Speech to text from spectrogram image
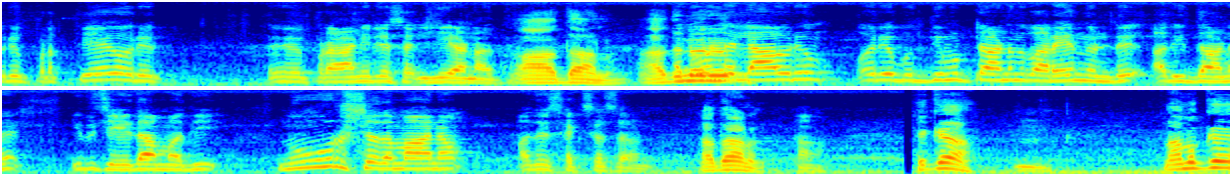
ഒരു പ്രത്യേക ഒരു പ്രാണിയുടെ ശല്യമാണ് അത്. അതാണ്. അതിനൊരു എല്ലാവരും ഒരു ബുദ്ധിമുട്ടാണെന്ന് പറയുന്നുണ്ട്. അത് ഇതാണ്. ഇത് ചെയ്താൽ മതി. നൂറ് ശതമാനം അത് സക്സസ് ആണ്. അതാണ്. നമുക്ക്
